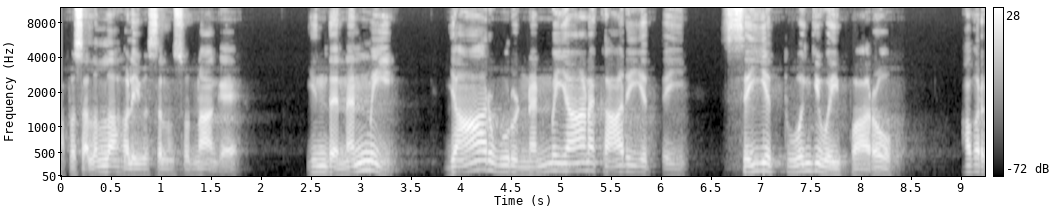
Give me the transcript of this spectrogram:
அப்போ சல்லல்லாஹ் அலைவசல்லம் சொன்னாங்க இந்த நன்மை யார் ஒரு நன்மையான காரியத்தை செய்ய துவங்கி வைப்பாரோ அவர்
